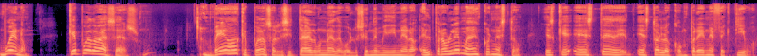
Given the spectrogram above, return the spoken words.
Bueno, ¿qué puedo hacer? Veo que puedo solicitar una devolución de mi dinero. El problema con esto es que este, esto lo compré en efectivo.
